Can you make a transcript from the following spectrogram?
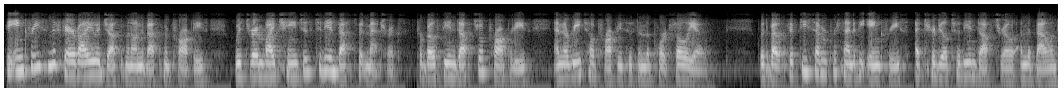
The increase in the fair value adjustment on investment properties was driven by changes to the investment metrics for both the industrial properties and the retail properties within the portfolio, with about 57% of the increase attributable to the industrial and the balance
